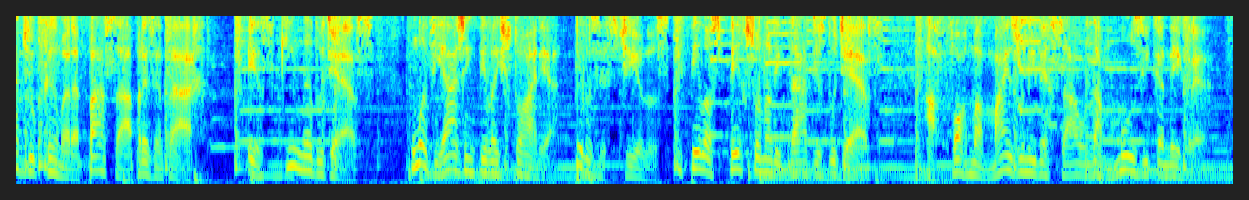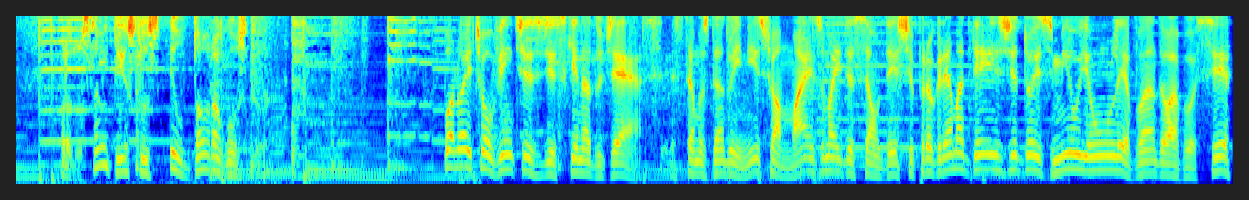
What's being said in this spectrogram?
Rádio Câmara passa a apresentar Esquina do Jazz. Uma viagem pela história, pelos estilos e pelas personalidades do jazz. A forma mais universal da música negra. Produção e textos Eudoro Augusto. Boa noite, ouvintes de Esquina do Jazz. Estamos dando início a mais uma edição deste programa desde 2001, levando a você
